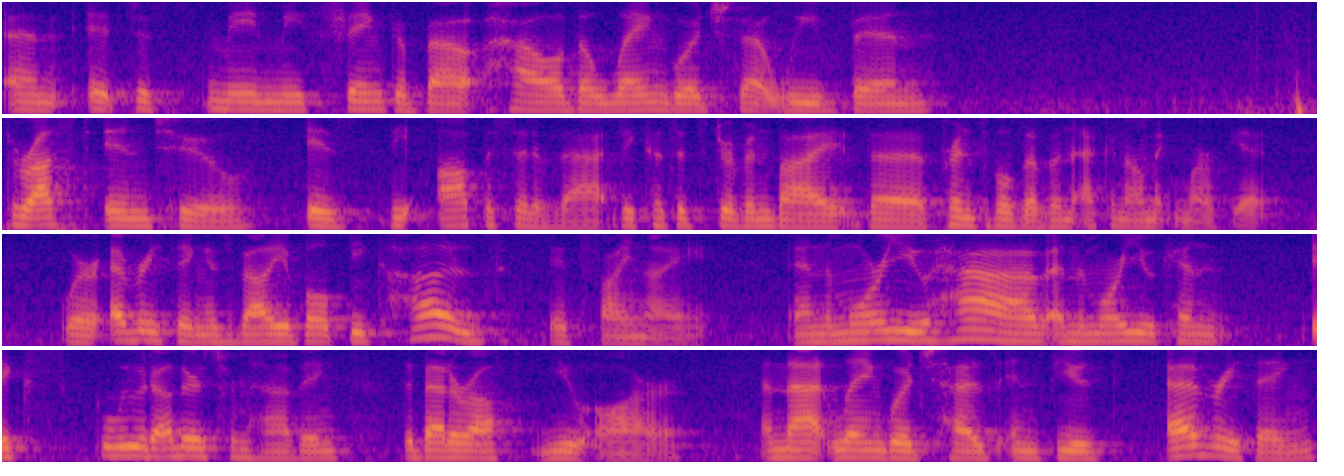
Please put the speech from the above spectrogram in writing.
and it just made me think about how the language that we've been thrust into is the opposite of that because it's driven by the principles of an economic market where everything is valuable because it's finite. And the more you have and the more you can exclude others from having, the better off you are. And that language has infused everything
